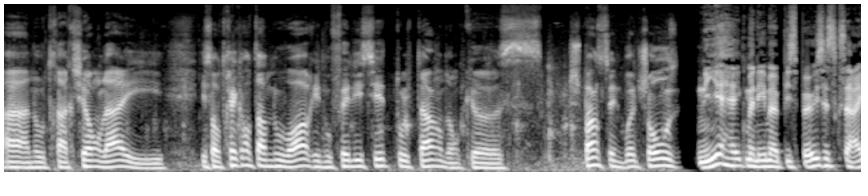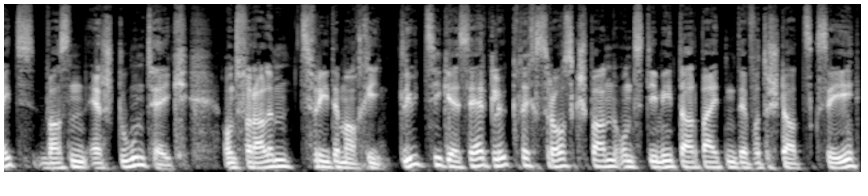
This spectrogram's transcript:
à notre action là. Ils, ils, sont très contents de nous voir, ils nous félicitent tout le temps. Donc euh, pense que c'est une bonne chose. Nie hat man ihm etwas Böses gesagt, was ihn erstaunt hat und vor allem zufrieden mache. Die Leute sind sehr glücklich, das Rossgespann und die Mitarbeitenden von der Stadt zu sehen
